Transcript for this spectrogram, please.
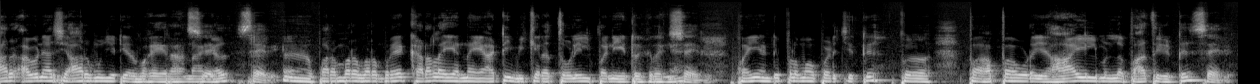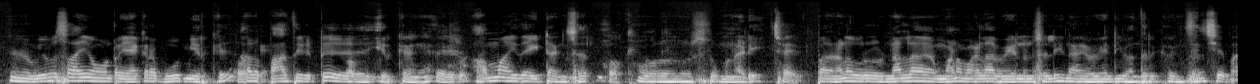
ஆறு அவினாசி ஆறுமு செட்டியார் வகைரா நாங்கள். சரி. பரம்பரை பரம்பரையாக கடலை எண்ணெய் ஆட்டி விற்கிற தொழில் பண்ணிகிட்டு இருக்கிறேங்க. சரி. பையன் டிப்ளமா படிச்சுட்டு இப்போ இப்போ அப்பாவுடைய ஆயில் மில்லை பார்த்துக்கிட்டு சரி. விவசாயம் ஒன்றரை ஏக்கரை பூமி இருக்குது அதை. பார்த்துக்கிட்டு இருக்காங்க. அம்மா இதாயிட்டாங்க சார். ஓகே ஒரு வருஷத்துக்கு முன்னாடி. சரி. இப்போ அதனால் ஒரு நல்ல மணமகளாக வேணும்னு சொல்லி நாங்கள் வேண்டி வந்திருக்கிறோங்க சார். நிச்சயமா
